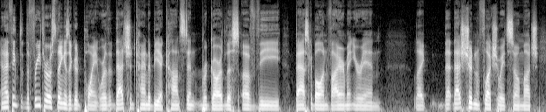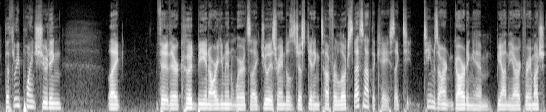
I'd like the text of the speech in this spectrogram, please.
And I think the free throws thing is a good point, where th- that should kind of be a constant, regardless of the basketball environment you're in. Like that that shouldn't fluctuate so much. The three point shooting, like there there could be an argument where it's like Julius Randle's just getting tougher looks. That's not the case. Like teams aren't guarding him beyond the arc very much.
